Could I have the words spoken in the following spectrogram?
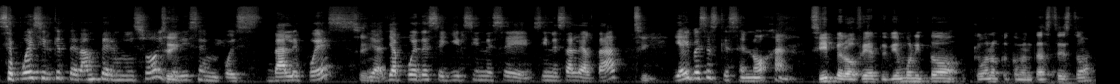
se puede decir que te dan permiso y te dicen, pues dale pues, ya, ya, puedes seguir sin, ese, sin esa lealtad. Sí. Y hay veces que se enojan. Sí, pero fíjate, bien bonito, qué bueno que comentaste esto,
